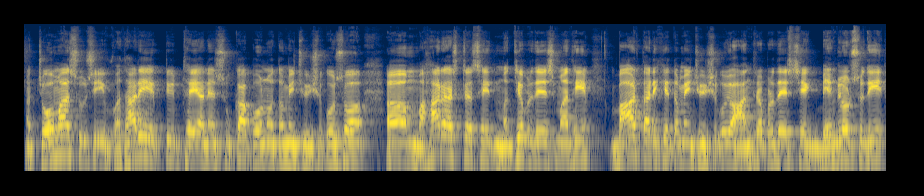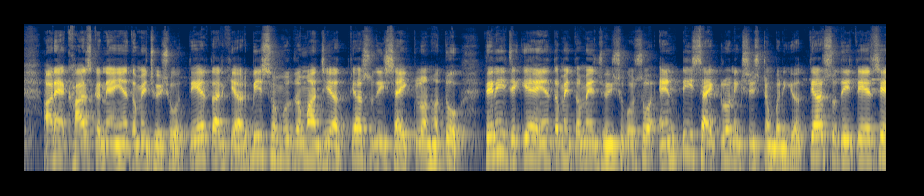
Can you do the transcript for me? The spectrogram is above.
ચોમાસું છે એ વધારે એક્ટિવ થઈ અને સૂકા પવનો તમે જોઈ શકો છો. મહારાષ્ટ્ર સહિત મધ્યપ્રદેશમાંથી બાર તારીખે તમે જોઈ શકો છો. આંધ્રપ્રદેશ છે, બેંગ્લોર સુધી અને ખાસ કરીને અહીંયા તમે જોઈ શકો તેર તારીખે અરબી સમુદ્રમાં જે અત્યાર સુધી સાયક્લોન હતું, તેની જગ્યાએ અહીંયા તમે તમે જોઈ શકો છો એન્ટી સાયક્લોનિક સિસ્ટમ બની ગયો. અત્યાર સુધી તે છે,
